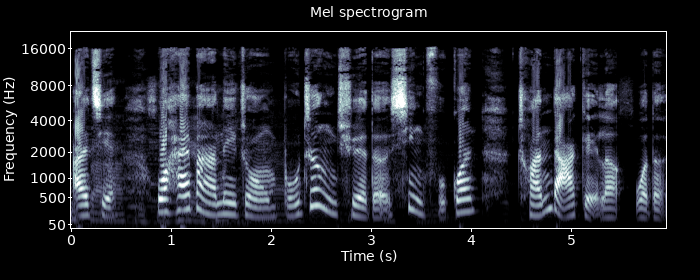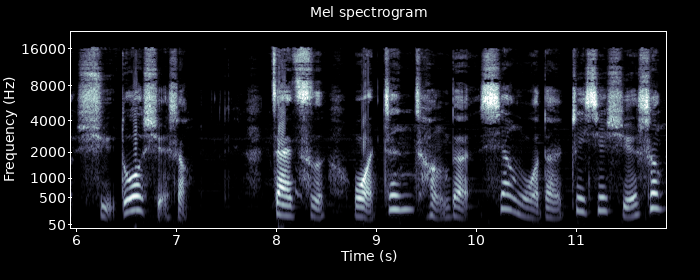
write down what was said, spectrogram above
而且，我还把那种不正确的幸福观传达给了我的许多学生。在此，我真诚地向我的这些学生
